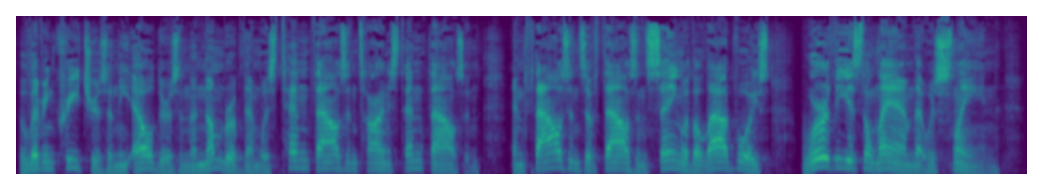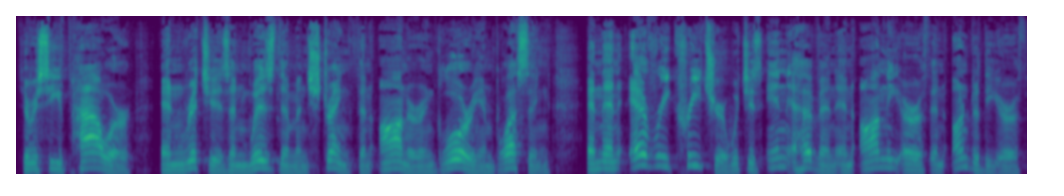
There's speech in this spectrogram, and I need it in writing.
the living creatures and the elders, and the number of them was 10,000 times ten thousand, and thousands of thousands, saying with a loud voice, Worthy is the Lamb that was slain to receive power and riches and wisdom and strength and honor and glory and blessing. And then every creature which is in heaven and on the earth and under the earth,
